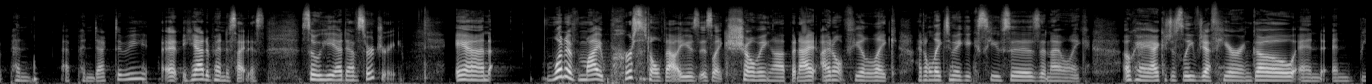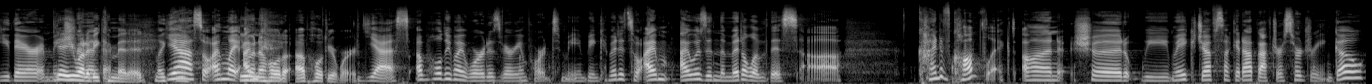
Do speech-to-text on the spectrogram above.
appendectomy. Uh, he had appendicitis, so he had to have surgery. And one of my personal values is like showing up and I, I don't feel like I don't like to make excuses and I'm like, okay, I could just leave Jeff here and go and and be there and make Yeah, you sure want to be committed. Like Yeah, you, so I'm like You want to hold uphold your word. Yes. Upholding my word is very important to me and being committed. So I'm I was in the middle of this uh kind of conflict on should we make Jeff suck it up after surgery and go?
